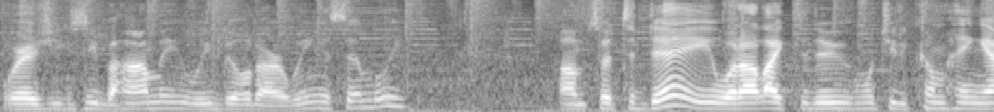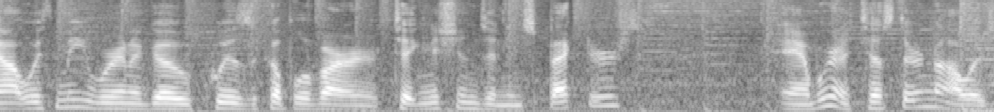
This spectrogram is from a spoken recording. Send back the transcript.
where as you can see behind me, we build our wing assembly. Um, so today, what I'd like to do, I want you to come hang out with me. We're gonna go quiz a couple of our technicians and inspectors, and we're gonna test their knowledge.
